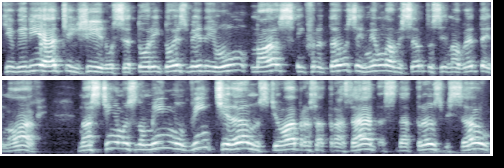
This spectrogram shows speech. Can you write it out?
que viria a atingir o setor em 2001, nós enfrentamos em 1999. Nós tínhamos, no mínimo, 20 anos de obras atrasadas da transmissão,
